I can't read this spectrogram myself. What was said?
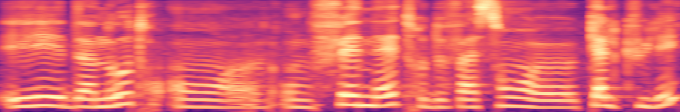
et d'un autre, on, fait naître de façon calculée,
